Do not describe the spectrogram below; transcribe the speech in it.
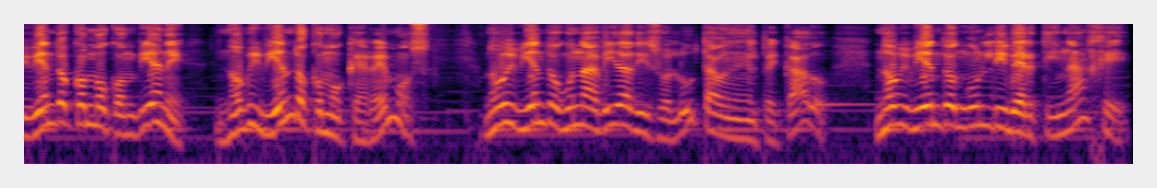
viviendo como conviene, no viviendo como queremos, no viviendo en una vida disoluta o en el pecado, no viviendo en un libertinaje.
